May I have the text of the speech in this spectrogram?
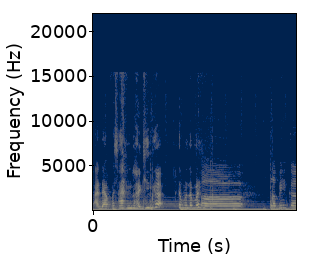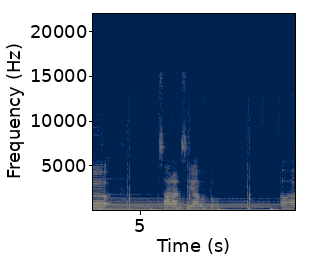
Ada pesan lagi nggak teman-teman? eh lebih ke saran sih ya untuk eh,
